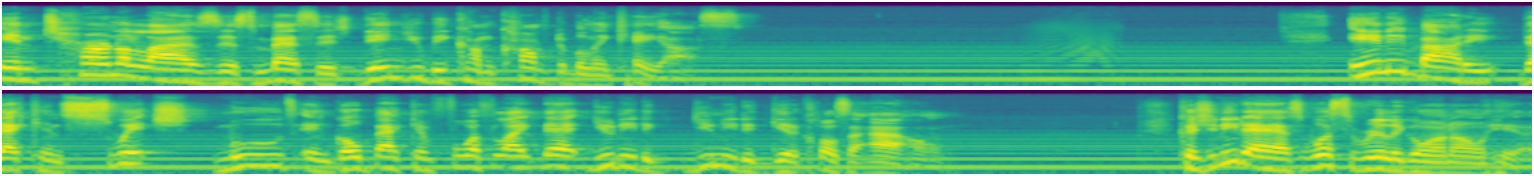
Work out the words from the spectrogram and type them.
internalize this message, then you become comfortable in chaos. Anybody that can switch moods and go back and forth like that, you need to you need to get a closer eye on. Because you need to ask what's really going on here.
